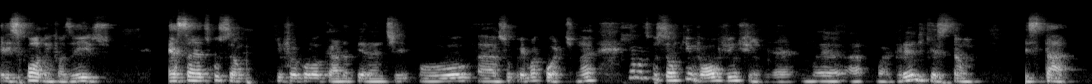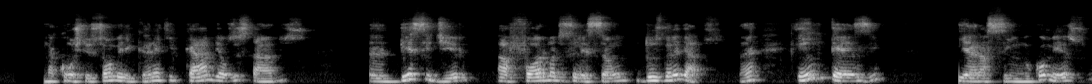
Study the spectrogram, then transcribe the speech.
eles podem fazer isso? Essa é a discussão que foi colocada perante o, a Suprema Corte. Né? É uma discussão que envolve, enfim, é, é, a, a grande questão está na Constituição americana é que cabe aos estados é, decidir a forma de seleção dos delegados. Né? Em tese, e era assim no começo,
